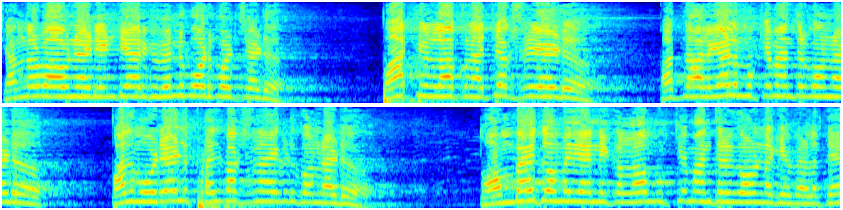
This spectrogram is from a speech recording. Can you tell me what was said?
చంద్రబాబు నాయుడు ఎన్టీఆర్కి వెన్నుపోటు పొడిచాడు. పార్టీని లాక్కుని అధ్యక్షుడు అయ్యాడు పద్నాలుగేళ్ళు ముఖ్యమంత్రిగా ఉన్నాడు. పదమూడేళ్ళు ప్రతిపక్ష నాయకుడు కొన్నాడు. తొంభై తొమ్మిది ఎన్నికల్లో ముఖ్యమంత్రిగా ఉండకి వెళితే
